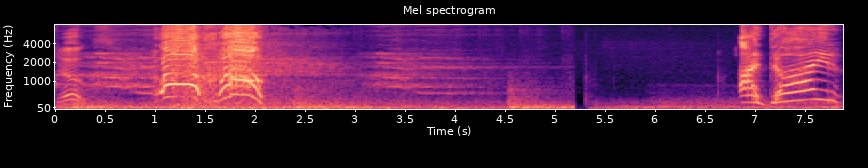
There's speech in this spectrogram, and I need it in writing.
Shoot. Oh! Oh! I died?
